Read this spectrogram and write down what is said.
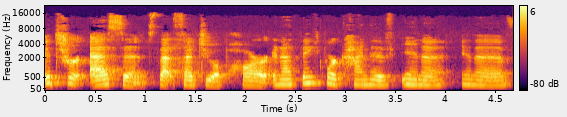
it's your essence that sets you apart. And I think we're kind of in a in a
